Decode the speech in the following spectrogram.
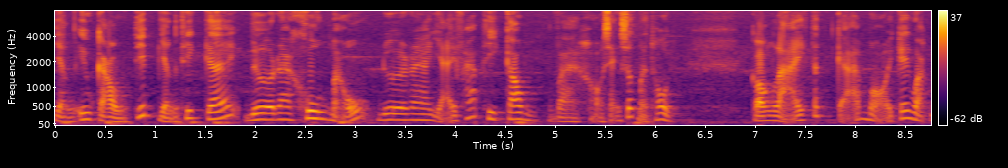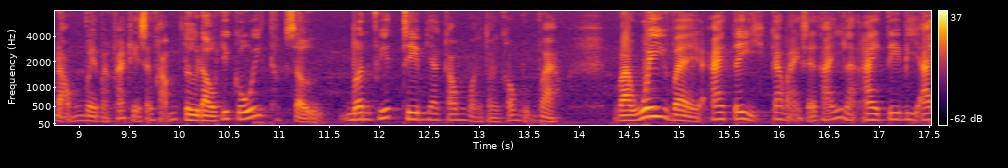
nhận yêu cầu, tiếp nhận thiết kế, đưa ra khuôn mẫu, đưa ra giải pháp thi công và họ sản xuất mà thôi. Còn lại tất cả mọi cái hoạt động về mặt phát triển sản phẩm từ đầu chí cuối thật sự bên phía team gia công hoàn toàn không đụng vào. Và quy về IT các bạn sẽ thấy là ITBA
